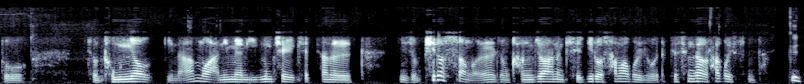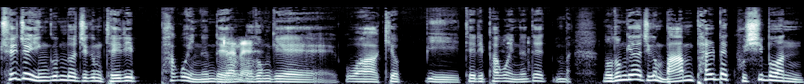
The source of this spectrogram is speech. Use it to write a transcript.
또좀 동력이나 뭐 아니면 임금 체계 개편을 좀 필요성을 좀 강조하는 계기로 삼아보려고 이렇게 생각을 하고 있습니다. 그 최저 임금도 지금 대립 하고 있는데요. 네네. 노동계와 기업이 대립하고 있는데 노동계가 지금 만 팔백구십 원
